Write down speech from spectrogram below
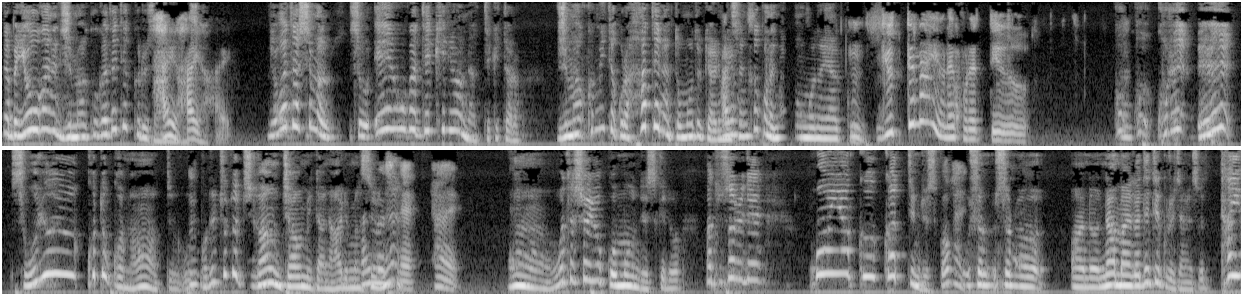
やっぱ洋画の字幕が出てくるじゃなはいいですか。はいはい。で私もそう英語ができるようになってきたら、字幕見てこれハテナと思う時ありませんか？この日本語の訳。うん。言ってないよね、これっていう。こここれ、え？そういうことかなって、んこれちょっと違うんちゃうみたいなのありまあすよね。ね。はい。うん、私はよく思うんですけど、あとそれで翻訳家っていうんですか、はいそのそのあの名前が出てくるじゃないですか。大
